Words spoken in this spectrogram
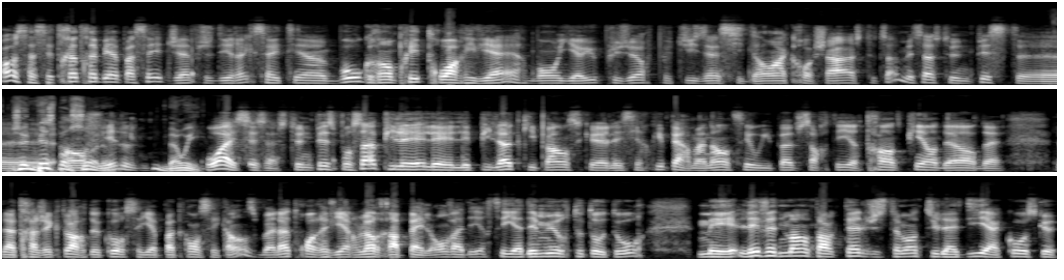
Oh, ça s'est très très bien passé, Jeff. Je dirais que ça a été un beau Grand Prix de Trois-Rivières. Bon, il y a eu plusieurs petits incidents, accrochages, tout ça, mais ça c'est une piste. Euh, c'est une piste pour en ça. Ben oui. Ouais, c'est ça. C'est une piste pour ça. Puis les, les, les, pilotes qui pensent que les circuits permanents, tu sais, où ils peuvent sortir 30 pieds en dehors de la trajectoire de course et il n'y a pas de conséquences, ben là Trois-Rivières leur rappelle, on va dire. Tu sais, il y a des murs tout autour, mais l'événement en tant que tel, justement, tu l'as dit à cause que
